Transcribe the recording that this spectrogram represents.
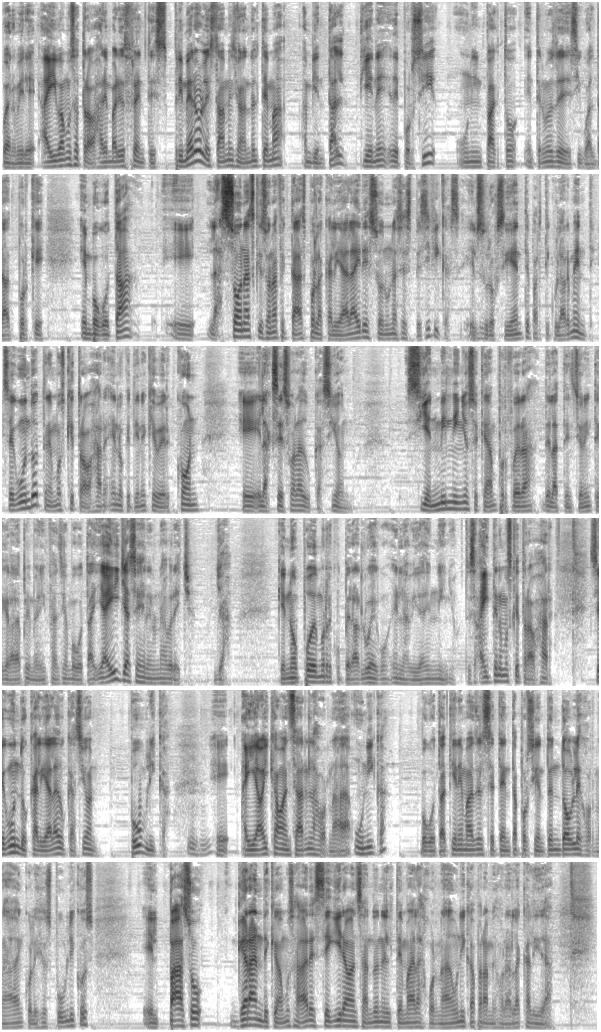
Bueno, mire, ahí vamos a trabajar en varios frentes. Primero le estaba mencionando el tema ambiental. Tiene de por sí un impacto en términos de desigualdad porque en Bogotá eh, las zonas que son afectadas por la calidad del aire son unas específicas, el suroccidente particularmente. Segundo, tenemos que trabajar en lo que tiene que ver con eh, el acceso a la educación. 100.000 niños se quedan por fuera de la atención integral a primera infancia en Bogotá y ahí ya se genera una brecha, ya, que no podemos recuperar luego en la vida de un niño. Entonces ahí tenemos que trabajar. Segundo, calidad de la educación pública. Eh, ahí hay que avanzar en la jornada única, Bogotá tiene más del 70% en doble jornada en colegios públicos. El paso grande que vamos a dar es seguir avanzando en el tema de la jornada única para mejorar la calidad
